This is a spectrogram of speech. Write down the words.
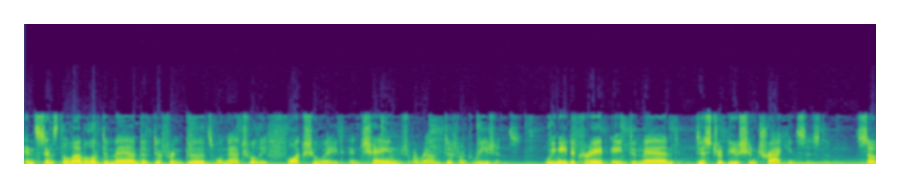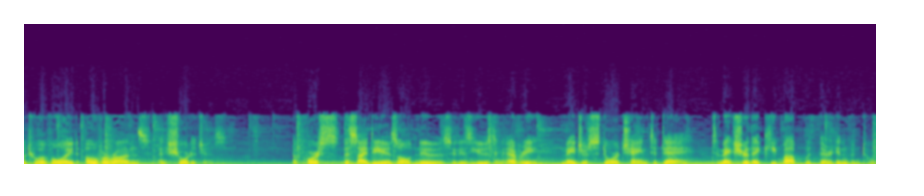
And since the level of demand of different goods will naturally fluctuate and change around different regions, we need to create a demand distribution tracking system, so to avoid overruns and shortages. Of course, this idea is old news. It is used in every major store chain today to make sure they keep up with their inventory.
